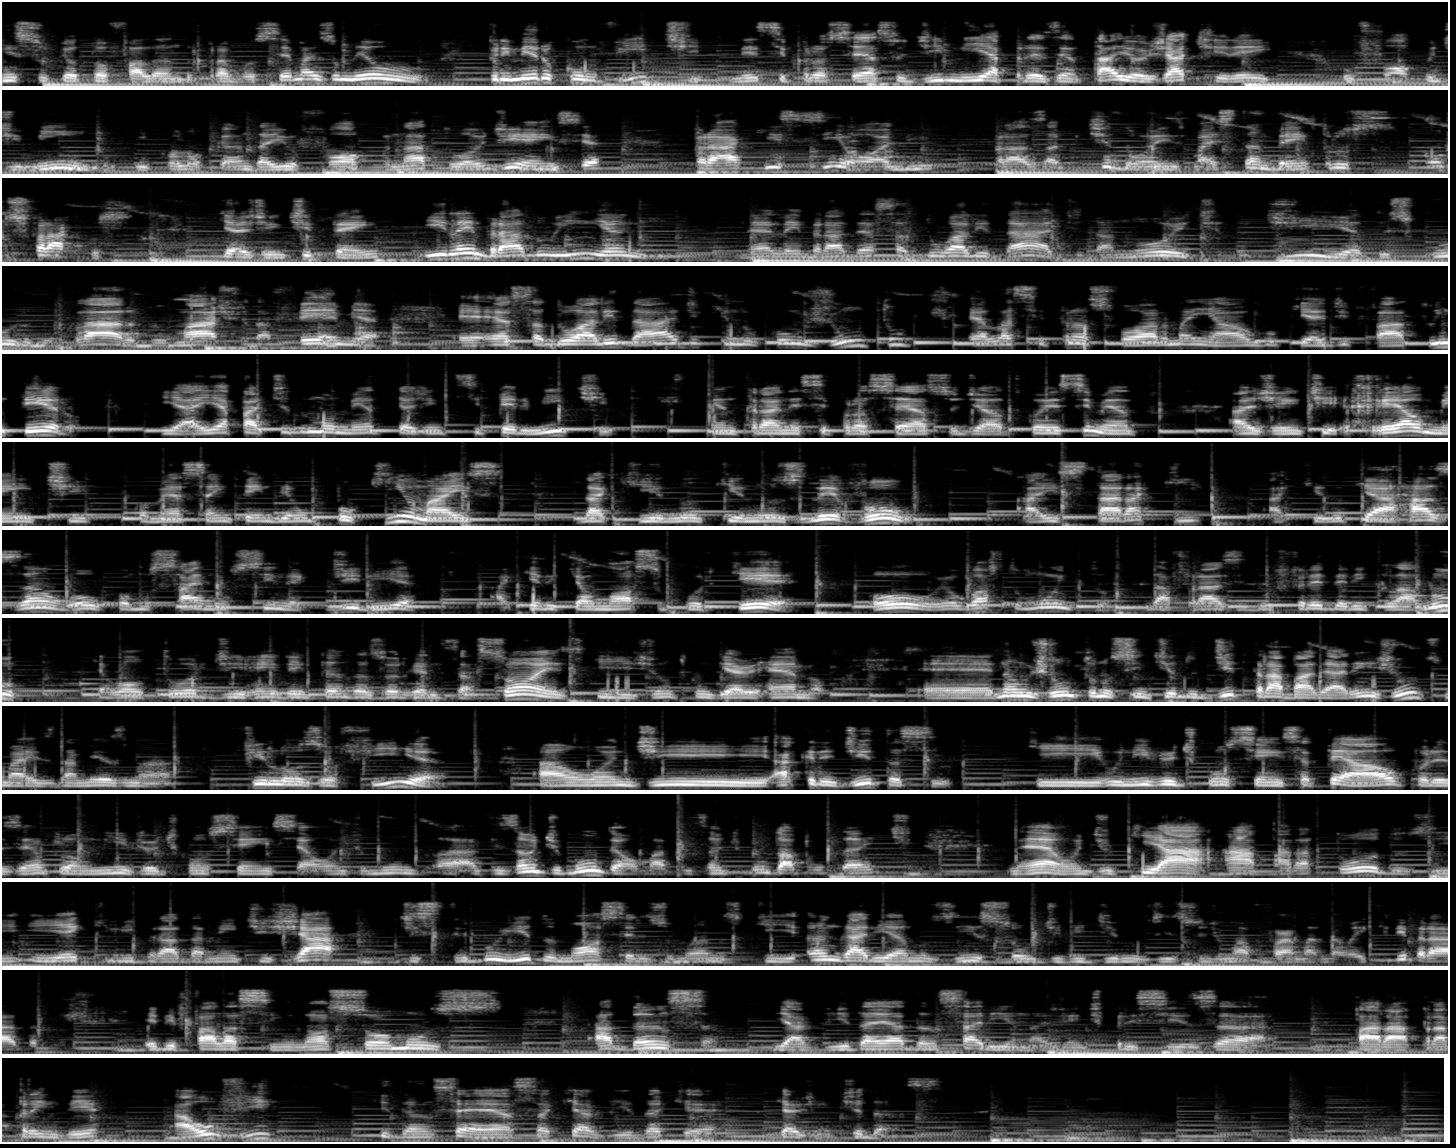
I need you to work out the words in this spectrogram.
isso que eu estou falando para você, mas o meu primeiro convite nesse processo de me apresentar, e eu já tirei o foco de mim e colocando aí o foco na tua audiência, para que se olhe para as aptidões, mas também para os pontos fracos que a gente tem e lembrar do yin yang, né? lembrar dessa dualidade da noite, do dia, do escuro, do claro, do macho, da fêmea, é essa dualidade que no conjunto ela se transforma em algo que é de fato inteiro. E aí, a partir do momento que a gente se permite entrar nesse processo de autoconhecimento, a gente realmente começa a entender um pouquinho mais daquilo que nos levou a estar aqui, aquilo que é a razão, ou como Simon Sinek diria, aquele que é o nosso porquê, ou eu gosto muito da frase do Frederic Laloux, que é o autor de Reinventando as Organizações, que junto com Gary Hamel, é, não junto no sentido de trabalharem juntos, mas na mesma filosofia, aonde acredita-se que o nível de consciência teal, por exemplo, é um nível de consciência onde mundo, a visão de mundo é uma visão de mundo abundante, né, onde o que há, há para todos e, e, equilibradamente já distribuído, nós seres humanos que angariamos isso ou dividimos isso de uma forma não equilibrada, ele fala assim: nós somos a dança e a vida é a dançarina, a gente precisa parar para aprender a ouvir que dança é essa que a vida quer que a gente dança.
